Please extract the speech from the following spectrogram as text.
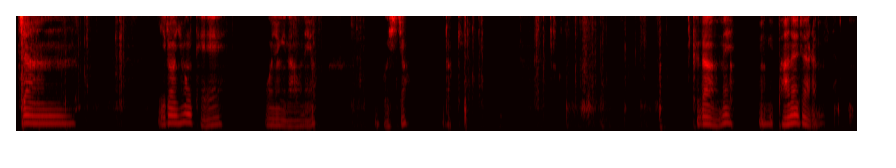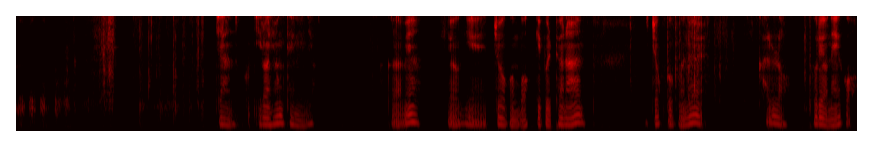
짠 이런 형태의 원형이 나오네요. 보시죠? 이렇게. 그 다음에 여기 반을 자릅니다. 짠, 이런 형태는요. 그러면 여기에 조금 먹기 불편한 이쪽 부분을 칼로 도려내고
